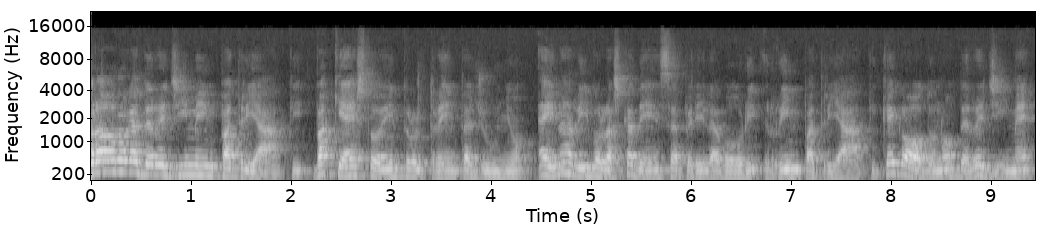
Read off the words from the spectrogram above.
Proroga del regime impatriati. Va chiesto entro il 30 giugno. È in arrivo la scadenza per i lavori rimpatriati che godono del regime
